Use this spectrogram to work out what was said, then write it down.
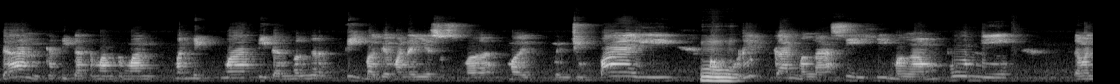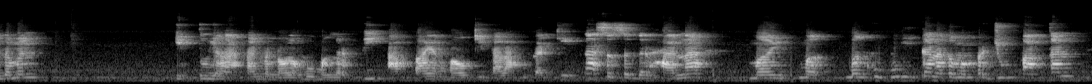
dan ketika teman-teman menikmati dan mengerti bagaimana Yesus me- me- menjumpai, Hmm. memuridkan, mengasihi, mengampuni, teman-teman itu yang akan menolongmu mengerti apa yang mau kita lakukan. Kita sesederhana me- me- menghubungkan atau memperjumpakan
